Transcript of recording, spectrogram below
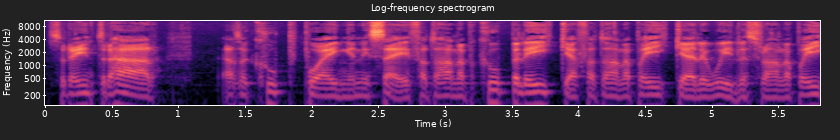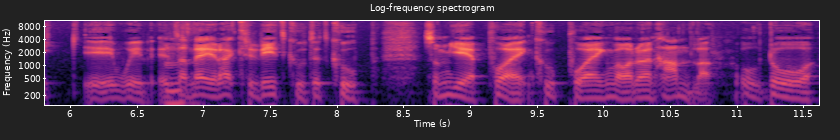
Så det är inte det här alltså Coop-poängen i sig för att du handlar på Coop eller Ica för att du handlar på Ica eller Willys för att du handlar på Ica. eh, Will, Utan Mm. det är ju det här kreditkortet Coop som ger poäng, Coop-poäng var du än handlar. Och, då,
